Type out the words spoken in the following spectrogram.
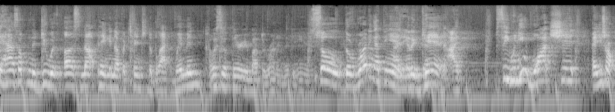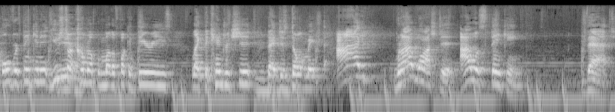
it has something to do with us not paying enough attention to black women. What's your theory about the running at the end? So the running at the end, and again, I see when you watch shit and you start overthinking it, you start coming up with motherfucking theories like the Kendrick shit Mm-hmm. that just don't make. I when I watched it, I was thinking that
